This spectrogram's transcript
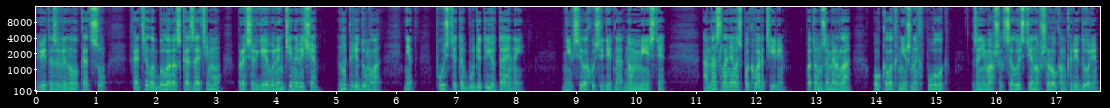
Вита заглянула к отцу, хотела было рассказать ему про Сергея Валентиновича, но передумала. Нет, пусть это будет ее тайной. Не в силах усидеть на одном месте, она слонялась по квартире, потом замерла около книжных полок, занимавших целую стену в широком коридоре.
